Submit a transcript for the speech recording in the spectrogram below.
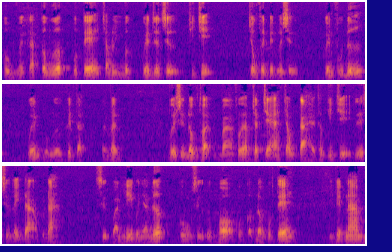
cùng với các công ước quốc tế trong lĩnh vực quyền dân sự, chính trị, chống phân biệt đối xử, quyền phụ nữ, quyền của người khuyết tật, vân vân. Với sự đồng thuận và phối hợp chặt chẽ trong cả hệ thống chính trị dưới sự lãnh đạo của Đảng, sự quản lý của nhà nước cùng sự ủng hộ của cộng đồng quốc tế thì Việt Nam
